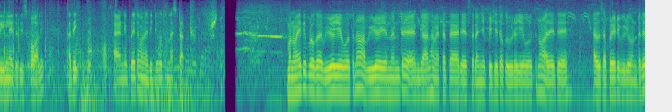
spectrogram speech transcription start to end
రీల్ని అయితే తీసుకోవాలి. అది. అండ్ ఇప్పుడైతే మనం అయితే ఇంటికి పోతున్నాం స్టార్ట్. మనమైతే ఇప్పుడు ఒక వీడియో చేయబోతున్నాం. ఆ వీడియో ఏంటంటే గాలం ఎట్లా తయారు చేస్తారని చెప్పేసి అయితే ఒక వీడియో చేయబోతున్నాం. అదైతే అది సపరేట్ వీడియో ఉంటుంది.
